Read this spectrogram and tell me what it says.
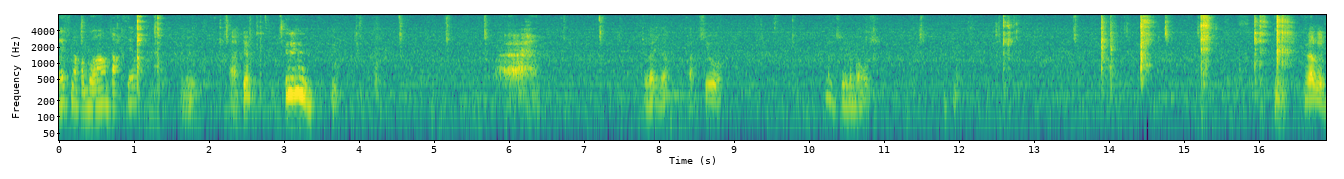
Guys, nakabuha ang taksyo. Hmm. Asim. ah. Ito guys, oh. Paksyo. Paksyo na bangus. Hmm. Lagi.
